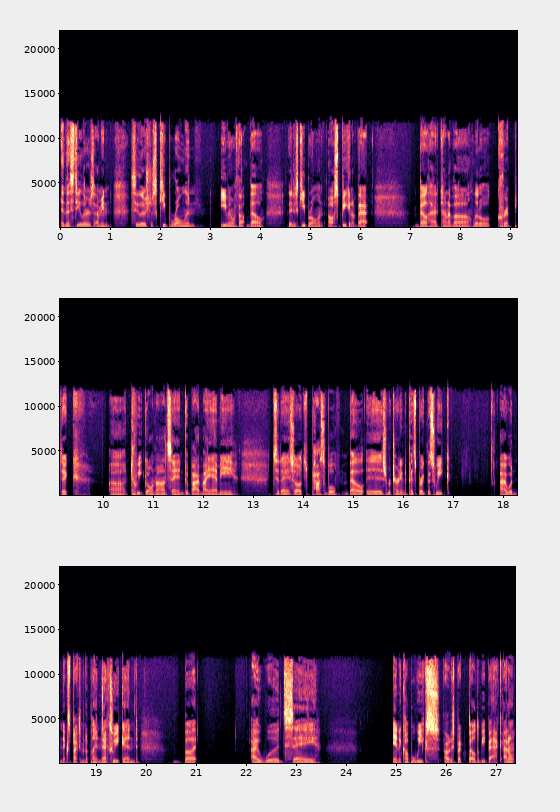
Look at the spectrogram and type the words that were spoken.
And the Steelers, I mean, Steelers just keep rolling even without Bell. They just keep rolling. Oh, speaking of that, Bell had kind of a little cryptic uh, tweet going on saying goodbye Miami today, so it's possible Bell is returning to Pittsburgh this week. I wouldn't expect him to play next weekend, but I would say in a couple weeks I would expect Bell to be back. I don't.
